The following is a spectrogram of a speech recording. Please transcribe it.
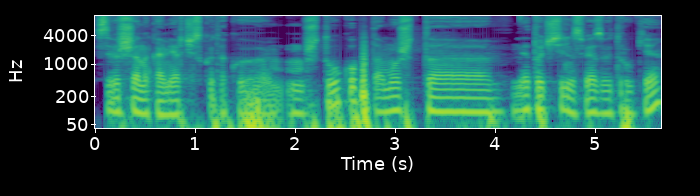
совершенно коммерческую такую штуку, потому что это очень сильно связывает руки.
